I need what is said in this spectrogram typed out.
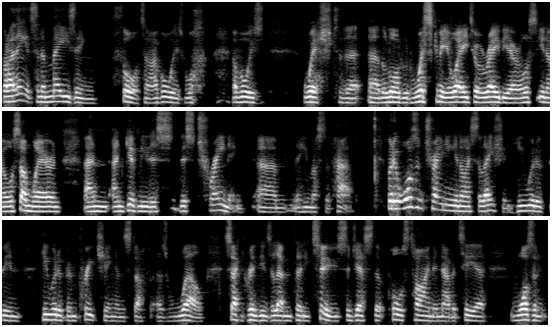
but I think it's an amazing thought. And I've always, I've always wished that uh, the Lord would whisk me away to Arabia or, you know, or somewhere and, and, and give me this, this training um, that he must have had but it wasn't training in isolation. He would have been he would have been preaching and stuff as well. Second corinthians 11.32 suggests that paul's time in nabatea wasn't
